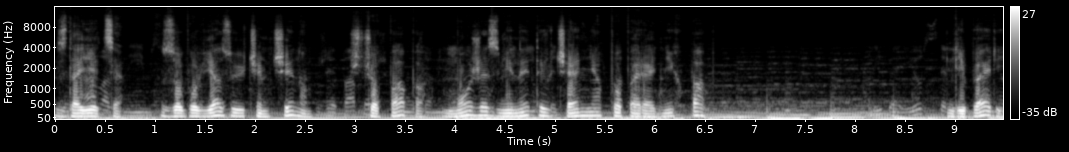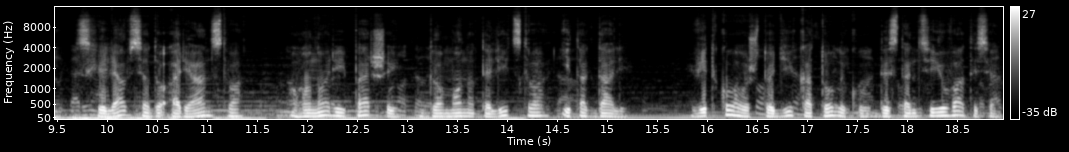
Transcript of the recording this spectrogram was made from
здається, зобов'язуючим чином, що папа може змінити вчення попередніх пап. Ліберій схилявся до аріанства, Гонорій І до монотелітства і так далі. Від кого ж тоді католику дистанціюватися?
